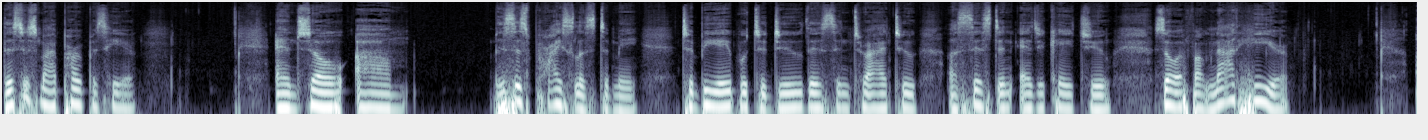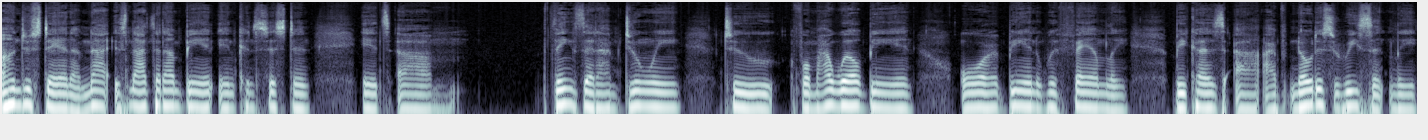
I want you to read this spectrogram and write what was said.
this is my purpose here. And so um, this is priceless to me to be able to do this and try to assist and educate you. So if I'm not here, understand I'm not it's not that I'm being inconsistent. It's um things that I'm doing to for my well-being or being with family because uh, I've noticed recently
